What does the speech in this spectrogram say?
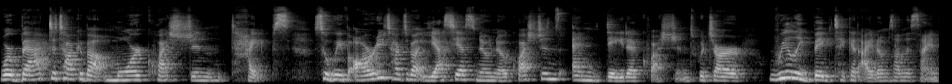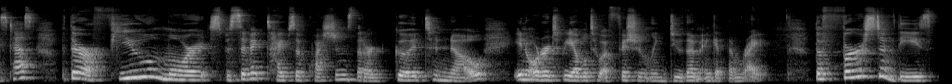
we're back to talk about more question types. So we've already talked about yes, yes, no, no questions and data questions, which are really big ticket items on the science test, but there are a few more specific types of questions that are good to know in order to be able to efficiently do them and get them right. The first of these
